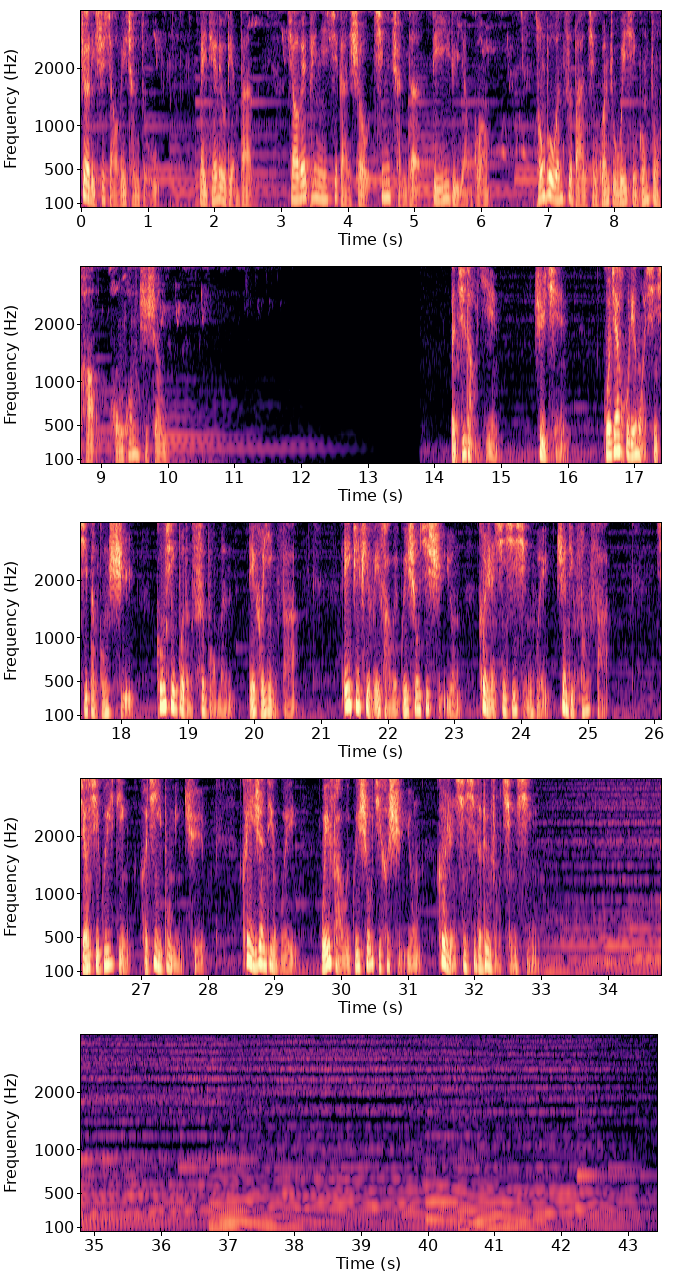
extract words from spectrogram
这里是小薇晨读，每天六点半，小薇陪你一起感受清晨的第一缕阳光。同步文字版，请关注微信公众号“洪荒之声”。本期导言：日前，国家互联网信息办公室、工信部等四部门联合印发《APP 违法违规收集使用个人信息行为认定方法》，详细规定和进一步明确，可以认定为违法违规收集和使用个人信息的六种情形。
